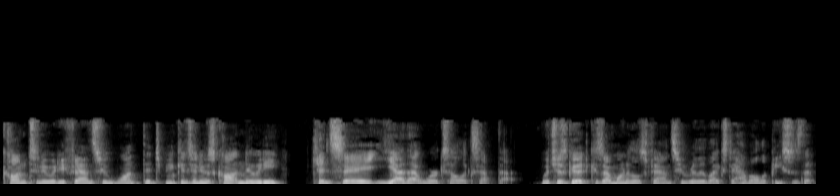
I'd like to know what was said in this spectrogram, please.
continuity fans who want it to be continuous continuity can say, yeah, that works. I'll accept that, which is good because I'm one of those fans who really likes to have all the pieces that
